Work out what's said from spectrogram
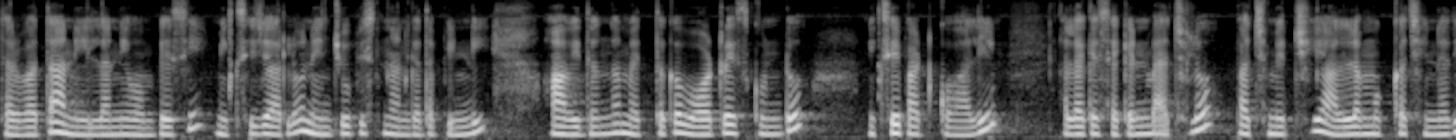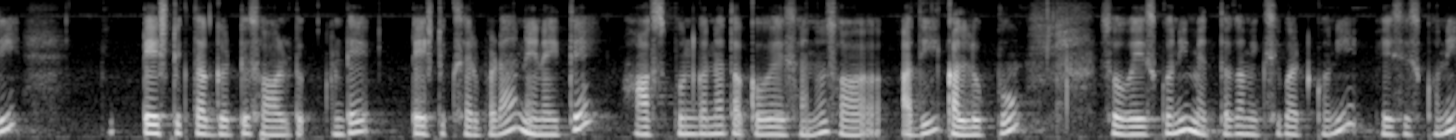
తర్వాత ఆ నీళ్ళన్నీ వంపేసి మిక్సీ జార్లో నేను చూపిస్తున్నాను కదా పిండి ఆ విధంగా మెత్తగా వాటర్ వేసుకుంటూ మిక్సీ పట్టుకోవాలి. అలాగే సెకండ్ బ్యాచ్లో పచ్చిమిర్చి అల్లం ముక్క చిన్నది టేస్ట్కి తగ్గట్టు సాల్ట్ అంటే టేస్ట్కి సరిపడా నేనైతే హాఫ్ స్పూన్ కన్నా తక్కువ వేసాను. సో అది కల్లుప్పు. సో వేసుకొని మెత్తగా మిక్సీ పట్టుకొని వేసేసుకొని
